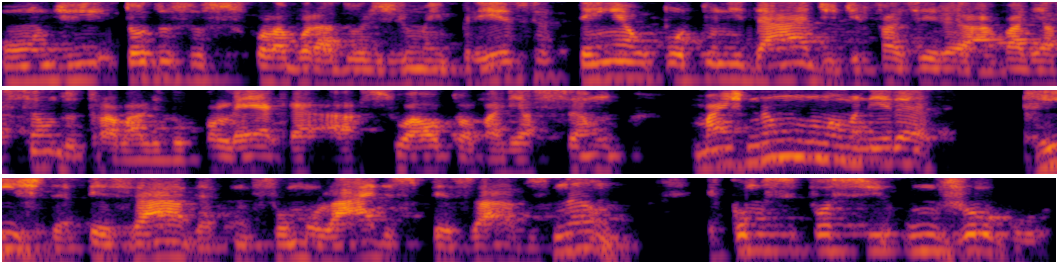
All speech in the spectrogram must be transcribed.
onde todos os colaboradores de uma empresa têm a oportunidade de fazer a avaliação do trabalho do colega, a sua autoavaliação, mas não de uma maneira rígida, pesada, com formulários pesados, não. É como se fosse um jogo,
